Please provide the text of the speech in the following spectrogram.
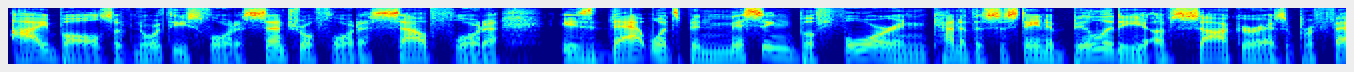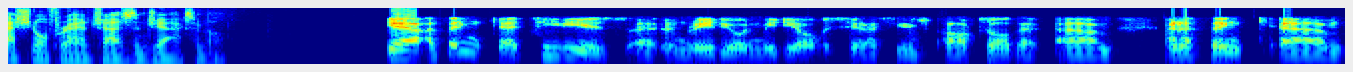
eyeballs of Northeast Florida, Central Florida, South Florida? Is that what's been missing before in kind of the sustainability of soccer as a professional franchise in Jacksonville? Yeah, I think uh, TV is uh, and radio and media obviously are a huge part of it, um, and I think um,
